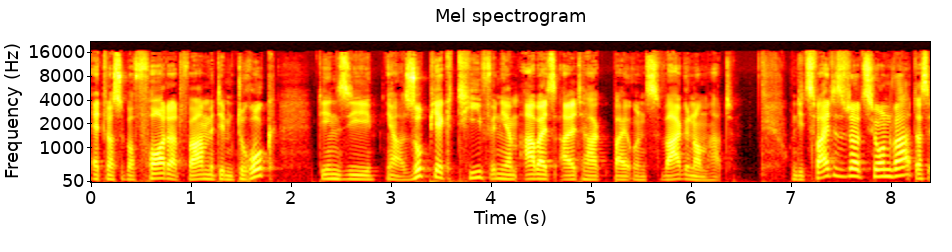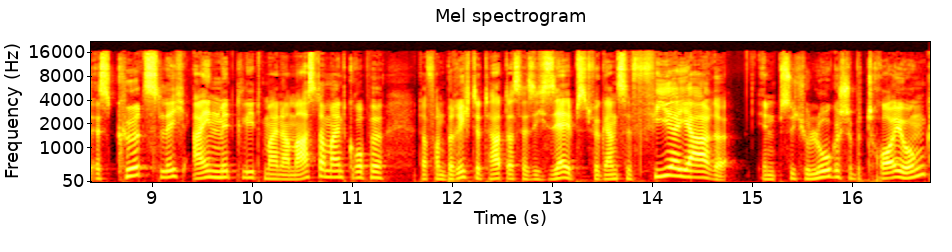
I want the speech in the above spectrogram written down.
etwas überfordert war mit dem Druck, den sie ja subjektiv in ihrem Arbeitsalltag bei uns wahrgenommen hat. Und die zweite Situation war, dass erst kürzlich ein Mitglied meiner Mastermind-Gruppe davon berichtet hat, dass er sich selbst für ganze vier Jahre in psychologische Betreuung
